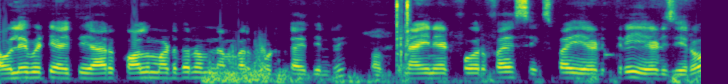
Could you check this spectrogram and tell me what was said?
ಅವೈಲೇಬಿಲಿಟಿ ಐತಿ. ಯಾರು ಕಾಲ್ ಮಾಡಿದ್ರು ನಮ್ಮ ನಂಬರ್ ಕೊಡ್ತಾ ಇದ್ದೀನಿ ರೀ. Nine eight four five six five eight three eight zero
